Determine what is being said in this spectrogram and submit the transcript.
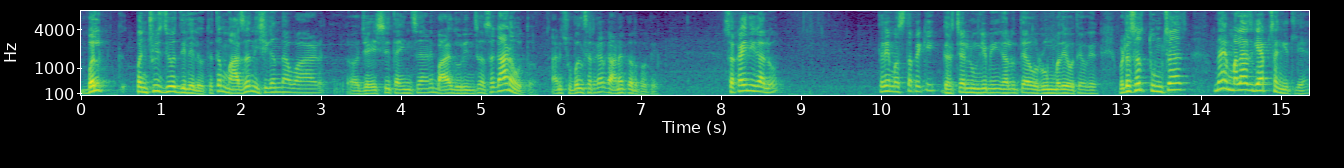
बल्क पंचवीस दिवस दिलेले होते. तर माझं निशिगंधा वाड जयश्रीताईंचं जयश्री ताईंचं आणि बाळधुरींचं असं गाणं होतं. आणि सुबल सरकार गाणं करत होते. सकाळी निघालो. तर हे मस्तपैकी घरच्या लुंगी बिंगी घालून त्या रूममध्ये होते वगैरे. म्हटलं सर तुमचा नाही मला आज गॅप सांगितली आहे.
